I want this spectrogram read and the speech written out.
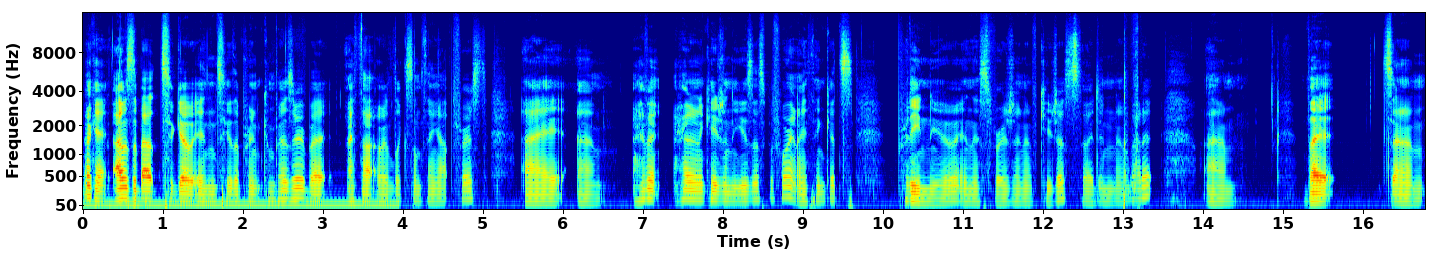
Okay, I was about to go into the print composer, but I thought I would look something up first. I um, I haven't had an occasion to use this before, and I think it's pretty new in this version of QGIS, so I didn't know about it. Um, but um,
